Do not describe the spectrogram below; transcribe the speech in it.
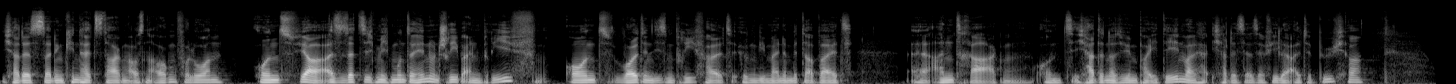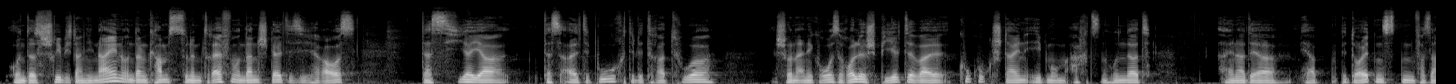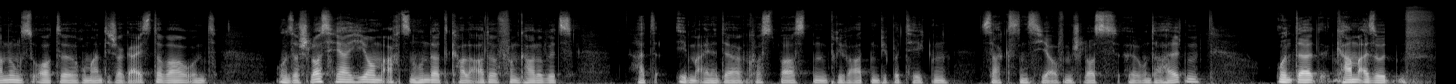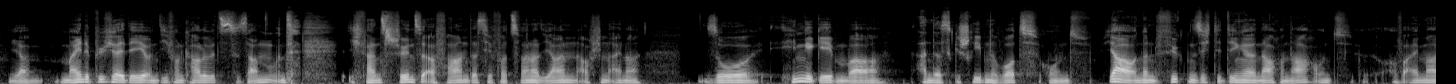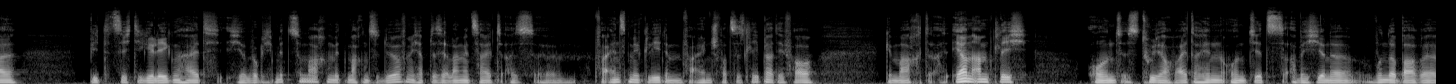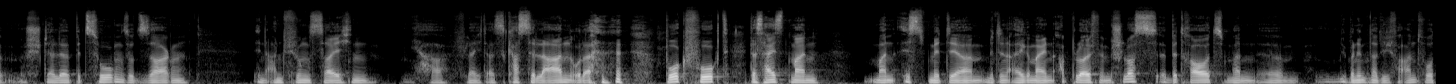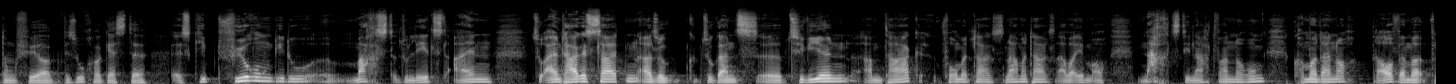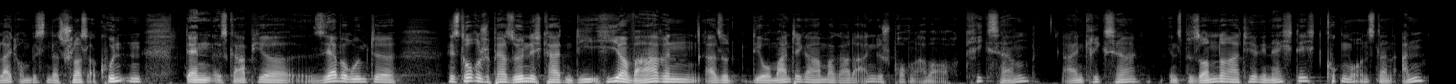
Ich hatte es seit den Kindheitstagen aus den Augen verloren. Und ja, also setzte ich mich munter hin und schrieb einen Brief und wollte in diesem Brief halt irgendwie meine Mitarbeit äh, antragen. Und ich hatte natürlich ein paar Ideen, weil ich hatte sehr, sehr viele alte Bücher. Und das schrieb ich dann hinein und dann kam es zu einem Treffen und dann stellte sich heraus, dass hier ja das alte Buch, die Literatur schon eine große Rolle spielte, weil Kuckuckstein eben um 1800 einer der ja, bedeutendsten Versammlungsorte romantischer Geister war und unser Schlossherr hier um 1800, Karl Adolf von Karlowitz, hat eben eine der kostbarsten privaten Bibliotheken Sachsens hier auf dem Schloss äh, unterhalten. Und da kam also ja meine Bücheridee und die von Karlowitz zusammen. Und ich fand es schön zu erfahren, dass hier vor 200 Jahren auch schon einer so hingegeben war an das geschriebene Wort. Und ja, und dann fügten sich die Dinge nach und nach. Und auf einmal bietet sich die Gelegenheit, hier wirklich mitzumachen, mitmachen zu dürfen. Ich habe das ja lange Zeit als äh, Vereinsmitglied im Verein Schwarzes Kleeblatt e.V. gemacht, ehrenamtlich und es tue ich auch weiterhin. Und jetzt habe ich hier eine wunderbare Stelle bezogen, sozusagen in Anführungszeichen, ja, vielleicht als Kastellan oder Burgvogt. Das heißt, man man ist mit, der, mit den allgemeinen Abläufen im Schloss äh, betraut. Man ähm, übernimmt natürlich Verantwortung für Besucher, Gäste. Es gibt Führungen, die du äh, machst. Du lädst ein zu allen Tageszeiten, also zu ganz äh, zivilen am Tag, vormittags, nachmittags, aber eben auch nachts die Nachtwanderung. Kommen wir da noch drauf, wenn wir vielleicht auch ein bisschen das Schloss erkunden. Denn es gab hier sehr berühmte historische Persönlichkeiten, die hier waren. Also die Romantiker haben wir gerade angesprochen, aber auch Kriegsherren. Ein Kriegsherr insbesondere hat hier genächtigt. Gucken wir uns dann an.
